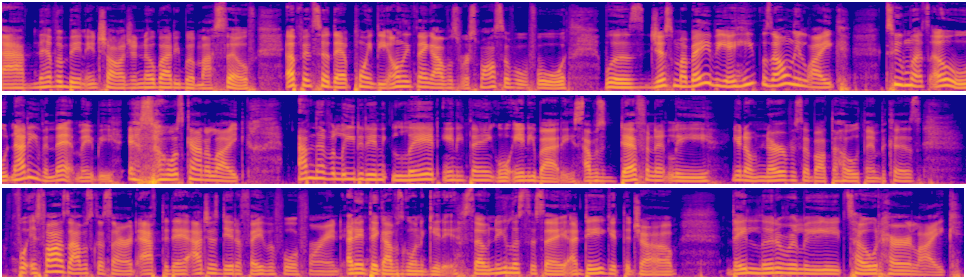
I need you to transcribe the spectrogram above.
I've never been in charge of nobody but myself. Up until that point, the only thing I was responsible for was just my baby, and he was only like two months old, not even that maybe. And so it's kind of like I've never leaded any, led anything or anybody's. I was definitely, you know, nervous about the whole thing because for as far as I was concerned, after that, I just did a favor for a friend. I didn't think I was going to get it. So, needless to say, I did get the job. They literally told her, like,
